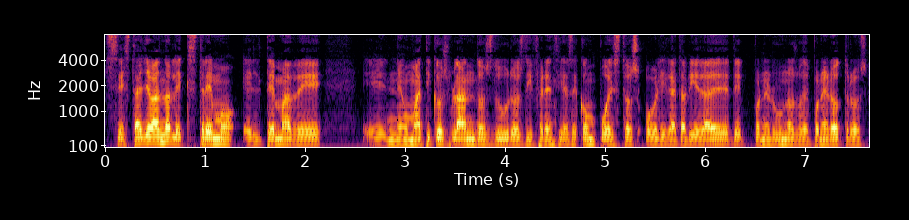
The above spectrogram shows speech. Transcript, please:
se está llevando al extremo el tema de eh, neumáticos blandos, duros, diferencias de compuestos, obligatoriedad de, poner unos o de poner otros,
